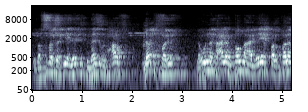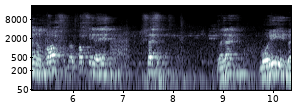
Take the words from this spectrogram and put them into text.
يبقى الصفة الذاتية اللي هي تلازم الحرف. لا تفارقه. لو قلنا تعالى نطلع الايه قلقلة من القاف يبقى القاف كده إيه؟ اختفت بالك مريب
